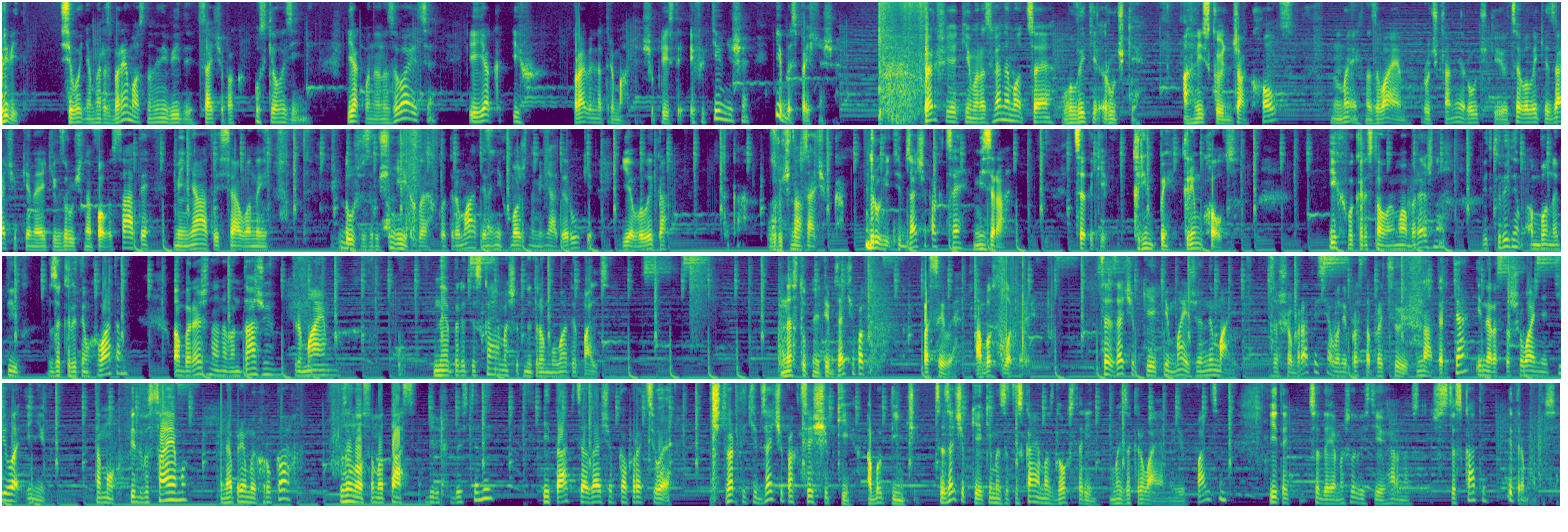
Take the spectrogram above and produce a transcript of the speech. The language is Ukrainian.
Привіт! Сьогодні ми розберемо основні види зачіпок у скелезінні, як вони називаються і як їх правильно тримати, щоб лізти ефективніше і безпечніше. Перший, який ми розглянемо, це великі ручки. Англійською jack holes. Ми їх називаємо ручкани, ручки. Це великі зачіпки, на яких зручно повисати, мінятися. Вони дуже зручні, їх легко тримати, на них можна міняти руки. Є велика така зручна зачіпка. Другий тип зачіпок це мізера. Це такі крімпи, крім холз. Їх використовуємо обережно, відкритим або напівзакритим хватом. Обережно навантажуємо, тримаємо, не перетискаємо, щоб не травмувати пальці. Наступний тип зачіпок пасиви або слотери. Це зачіпки, які майже не мають за що братися, вони просто працюють на тертя і на розташування тіла і ніг. Тому підвисаємо на прямих руках, заносимо таз більше до стіни, і так ця зачіпка працює. Четвертий тип зачіпок це щіпки або пінчі. Це зачіпки, які ми затискаємо з двох сторін. Ми закриваємо її пальцем, і це дає можливість її гарно стискати і триматися.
